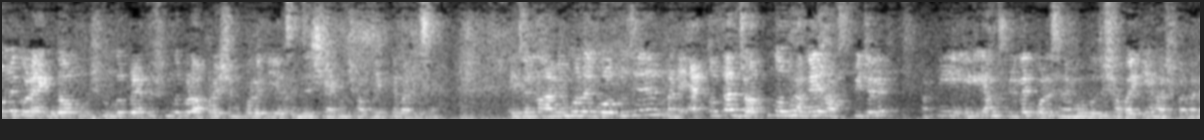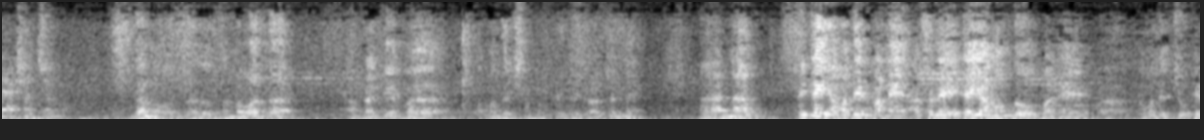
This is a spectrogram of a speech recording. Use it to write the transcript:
মনে করে একদম সুন্দর করে এত সুন্দর করে অপারেশন করে দিয়েছেন যে সে এখন সব দেখতে পাচ্ছে। এই জন্য আমি মনে বলব যে মানে এতটা হসপিটালে আপনি এই হসপিটালে করেছেন, আমি বলব যে সবাইকে হাসপাতালে আসার জন্য। ধন্যবাদ ধন্যবাদ আপনাকে আমাদের সম্পর্কে দেখার জন্য। না, এটাই আমাদের মানে আসলে এটাই আনন্দ মানে আমাদের চোখে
